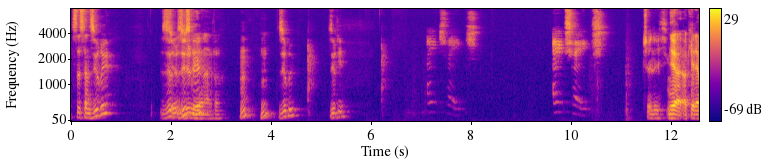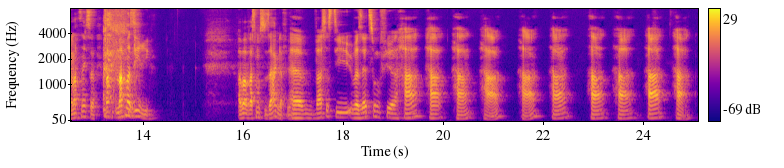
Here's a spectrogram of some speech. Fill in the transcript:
Ist das dann Syri? Sy Sy- Syrien einfach. Hm? Hm? Syri? Syri? HH. HH. Chillig. Ja, okay, der macht's nicht so. Mach, mach mal Siri. Aber was musst du sagen dafür? Ähm, was ist die Übersetzung für H, H, H, H, H, H, H, H, H, H?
